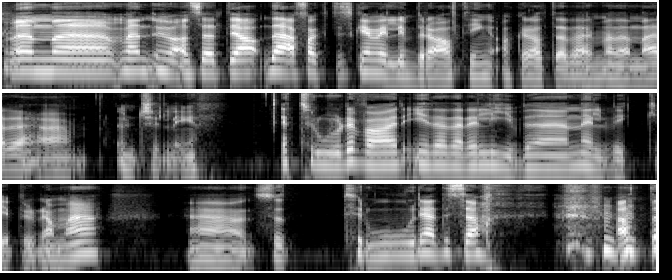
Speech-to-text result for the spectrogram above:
Men, eh, men uansett, ja. Det er faktisk en veldig bra ting, akkurat det der med den der uh, unnskyldningen. Jeg tror det var i det derre Live Nelvik-programmet, uh, så tror jeg de sa at,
